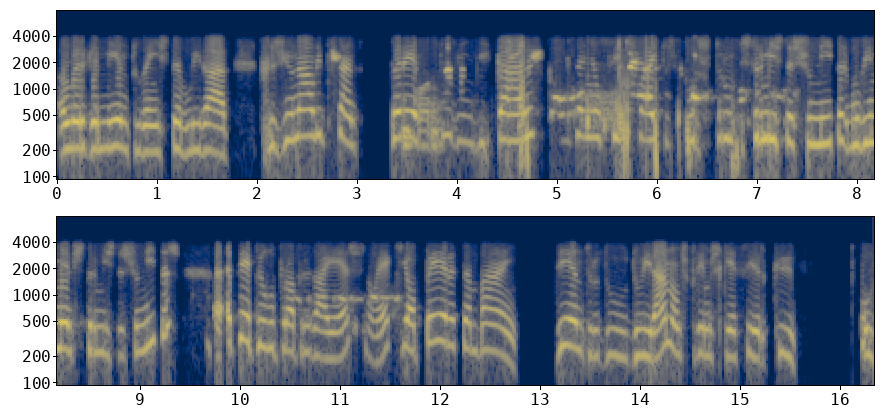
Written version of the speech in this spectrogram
alargamento da instabilidade regional, e, portanto, parece tudo indicar que tenham sido feitos por extremistas sunitas, movimentos extremistas sunitas, até pelo próprio Daesh, não é? Que opera também dentro do, do Irã, não nos podemos esquecer que o,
